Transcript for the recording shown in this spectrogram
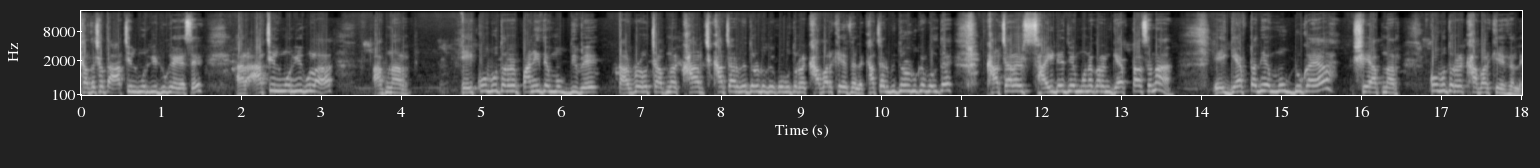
সাথে সাথে আচিল মুরগি ঢুকে গেছে। আর আচিল মুরগিগুলা আপনার এই কবুতরের পানিতে মুখ দিবে, তারপর হচ্ছে আপনার খাঁচ খাঁচার ভেতরে ঢুকে কবুতরের খাবার খেয়ে ফেলে। খাঁচার ভিতরে ঢুকে বলতে খাঁচারের সাইডে যে মনে করেন গ্যাপটা আছে না, এই গ্যাপটা দিয়ে মুখ ঢুকায়া সে আপনার কবুতরের খাবার খেয়ে ফেলে।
